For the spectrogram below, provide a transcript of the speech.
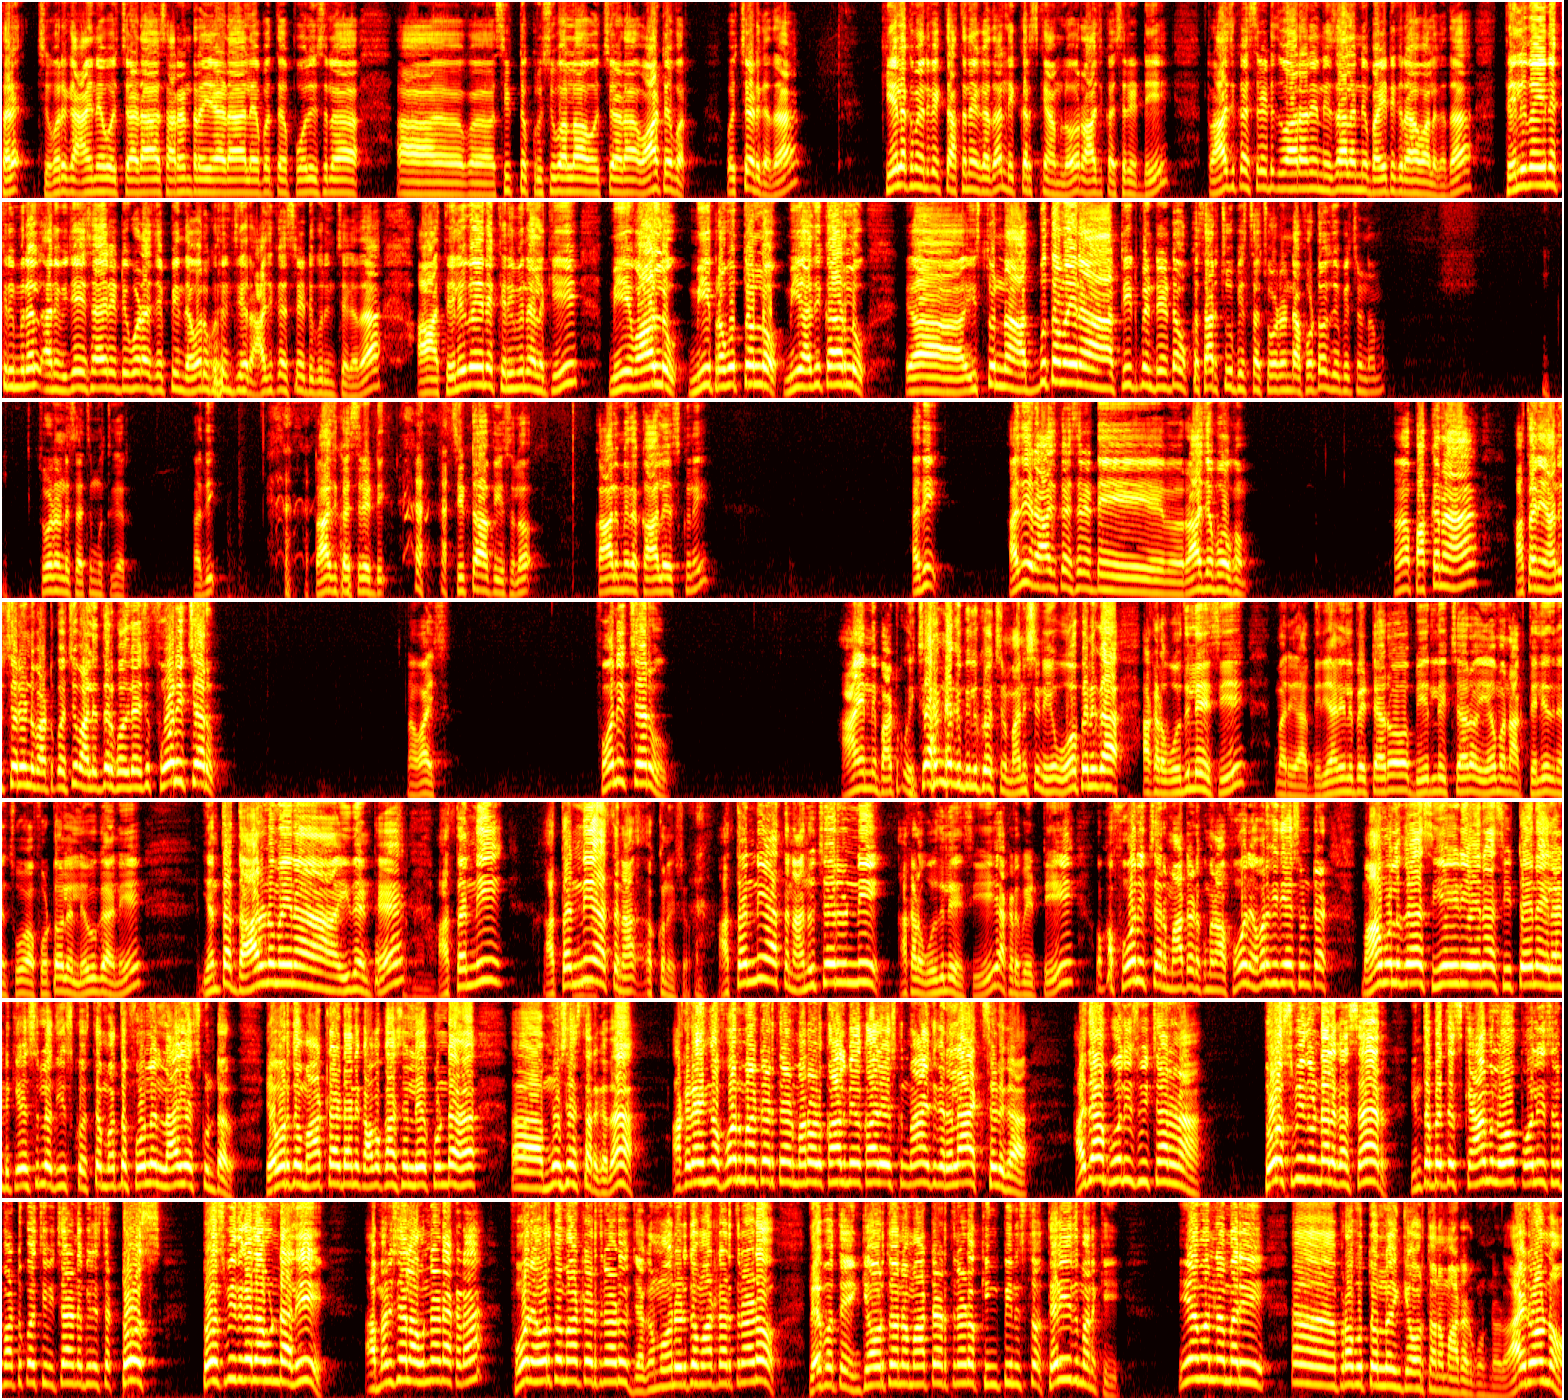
సరే చివరికి ఆయనే వచ్చాడా? సరెండర్ అయ్యాడా? లేకపోతే పోలీసుల సిట్ కృషి వల్ల వచ్చాడా? వాట్ ఎవర్ వచ్చాడు కదా. కీలకమైన వ్యక్తి అతనే కదా లిక్కర్ స్కామ్లో రాజ్ కసిరెడ్డి. రాజ్ కసిరెడ్డి ద్వారానే నిజాలన్నీ బయటకు రావాలి కదా. తెలివైన క్రిమినల్ అని విజయసాయి రెడ్డి కూడా చెప్పింది ఎవరి గురించి? రాజ్ కసిరెడ్డి గురించే కదా. ఆ తెలివైన క్రిమినల్కి మీ వాళ్ళు మీ ప్రభుత్వంలో మీ అధికారులు ఇస్తున్న అద్భుతమైన ట్రీట్మెంట్ ఏంటో ఒక్కసారి చూపిస్తా చూడండి. ఆ ఫోటోలు చూపించండి అమ్మా. చూడండి సత్యమూర్తి గారు. అది రాజు కసిరెడ్డి సిట్ ఆఫీసులో కాలు మీద కాలు వేసుకుని అది అది రాజకేశ్వరరెడ్డి రాజభోగం. పక్కన అతని అనుచరుని పట్టుకొచ్చి వాళ్ళిద్దరు వదిలేసి ఫోన్ ఇచ్చారు. నా వాయిస్. ఫోన్ ఇచ్చారు. ఆయన్ని పట్టుకు విచారణకు పిలుకొచ్చిన మనిషిని ఓపెన్గా అక్కడ వదిలేసి మరి ఆ బిర్యానీలు పెట్టారో బీర్లు ఇచ్చారో ఏమో నాకు తెలియదు నేను చూ ఆ ఫోటోలో లేవు కానీ ఎంత దారుణమైన ఇదంటే అతన్ని అతన్ని అతను ఒక్క నిమిషం అతన్ని అతని అనుచరుణ్ణి అక్కడ వదిలేసి అక్కడ పెట్టి ఒక ఫోన్ ఇచ్చారు మాట్లాడుకోమని ఆ ఫోన్ ఎవరికి చేసి ఉంటాడు? మామూలుగా సిఐడి అయినా సిట్ అయినా ఇలాంటి కేసుల్లో తీసుకొస్తే మొత్తం ఫోన్లను లాగేసుకుంటారు. ఎవరితో మాట్లాడడానికి అవకాశం లేకుండా మూసేస్తారు కదా? అక్కడ ఏకంగా ఫోన్ మాట్లాడుతున్నాడు మనోడు కాల్ మీద కాల్ వేసుకుని మా ఇదిగా రిలాక్స్డ్గా. అదే పోలీసు విచారణ. టోస్ మీద ఉండాలి కదా సార్. ఇంత పెద్ద స్కామ్లో పోలీసులు పట్టుకొచ్చి విచారణ పిలిస్తే టోస్ టోస్ మీద కదా ఉండాలి. ఆ మనిషి అలా ఉన్నాడు అక్కడ? ఫోన్ ఎవరితో మాట్లాడుతున్నాడు? జగన్మోహన్ రెడ్డితో మాట్లాడుతున్నాడో? లేకపోతే ఇంకెవరితోనో మాట్లాడుతున్నాడో? కింగ్ పిన్స్తో తెలియదు మనకి. ఏమన్నా మరి ప్రభుత్వంలో ఇంకెవరితోనో మాట్లాడుకుంటున్నాడు? ఐ డోంట్ నో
